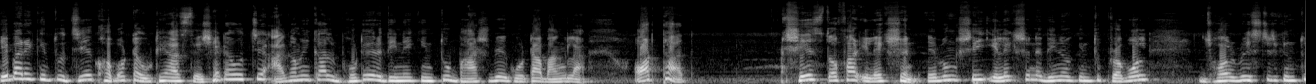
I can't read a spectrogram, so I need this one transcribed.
এবারে কিন্তু যে খবরটা উঠে আসছে সেটা হচ্ছে আগামীকাল ভোটের দিনে কিন্তু ভাসবে গোটা বাংলা। অর্থাৎ শেষ দফার ইলেকশন এবং সেই ইলেকশনের দিনেও কিন্তু প্রবল ঝড় বৃষ্টির কিন্তু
